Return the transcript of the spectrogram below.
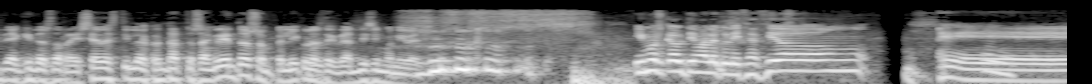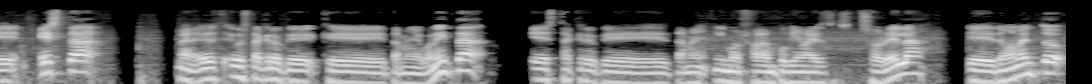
de aquí dos do Reis, é do estilo de contactos sangrientos, son películas de grandísimo nivel. Imos ca última localización. Eh, esta, bueno, esta creo que, que tamén é bonita. Esta creo que tamén imos falar un poquinho máis sobre ela. Eh, de momento,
